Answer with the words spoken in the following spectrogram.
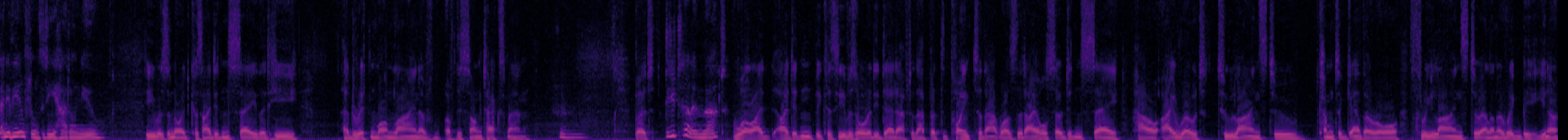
any of the influence that he had on you. He was annoyed because I didn't say that he had written one line of, of the song Taxman. Hmm. But Did you tell him that? Well, I, I didn't because he was already dead after that. But the point to that was that I also didn't say how I wrote two lines to come together or three lines to Eleanor Rigby. You know,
